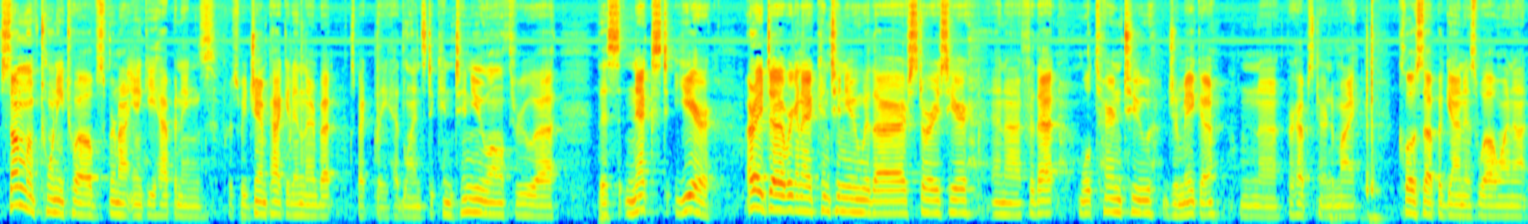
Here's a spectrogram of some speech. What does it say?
some of 2012's Vermont Yankee happenings. Of course, we jam pack it in there, but expect the headlines to continue all through uh, this next year. All right, uh, we're going to continue with our stories here, and uh, for that, we'll turn to Jamaica and uh, perhaps turn to my close up again as well. Why not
